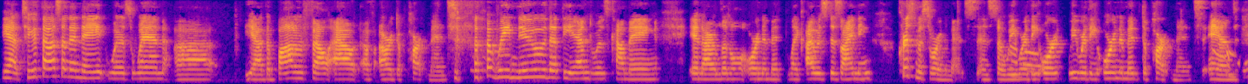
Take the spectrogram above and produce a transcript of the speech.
yeah 2008 was when uh yeah the bottom fell out of our department. We knew that the end was coming in our little ornament like i was designing Christmas ornaments, and so we were the oh. or we were the ornament department, and oh.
